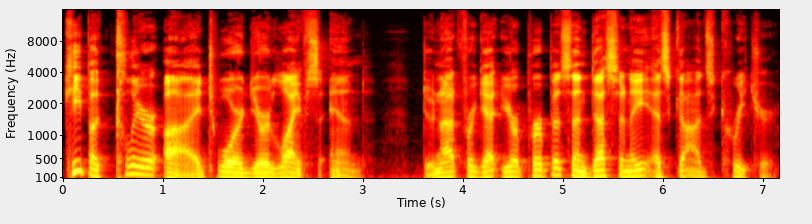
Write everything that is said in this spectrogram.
Keep a clear eye toward your life's end. Do not forget your purpose and destiny as God's creature.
